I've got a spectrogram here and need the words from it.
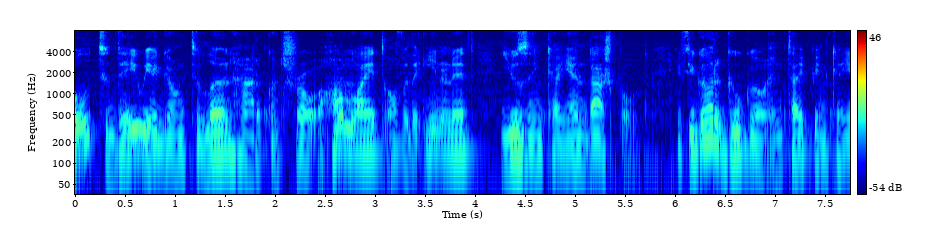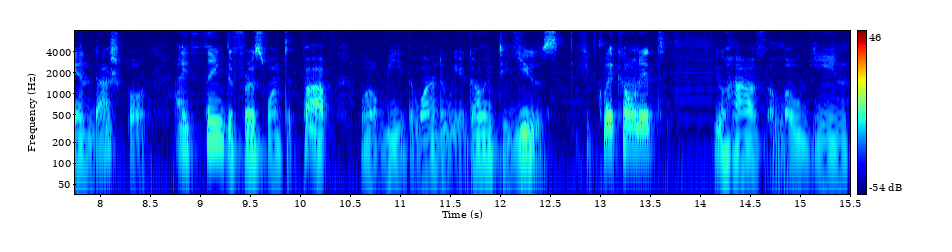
So today we are going to learn how to control a home light over the internet using Cayenne Dashboard. If you go to Google and type in Cayenne Dashboard, I think the first one to pop will be the one that we are going to use. If you click on it, you have a login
